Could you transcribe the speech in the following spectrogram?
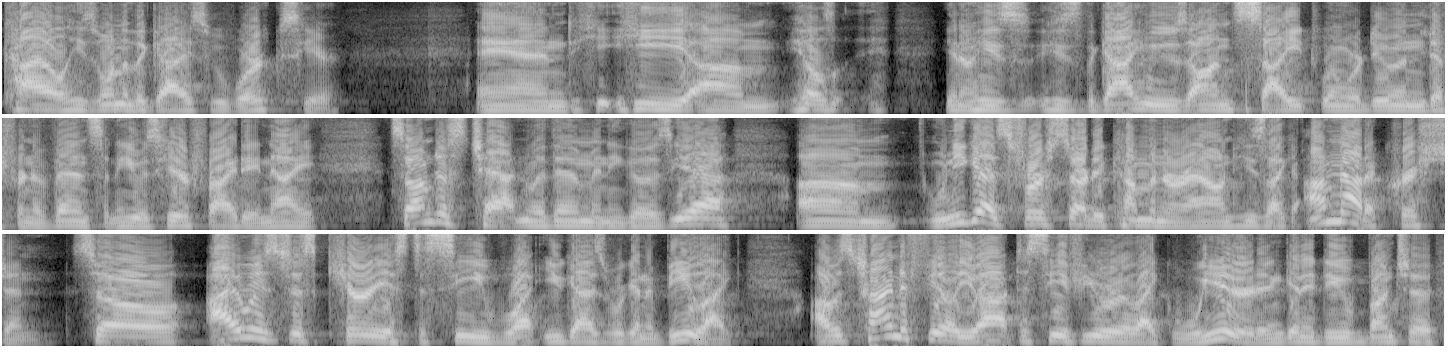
Kyle. He's one of the guys who works here. And he, he, um, he'll, you know, he's, he's the guy who's on site when we're doing different events, and he was here Friday night. So I'm just chatting with him, and he goes, Yeah, um, when you guys first started coming around, he's like, I'm not a Christian. So I was just curious to see what you guys were going to be like. I was trying to feel you out to see if you were like weird and going to do a bunch of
